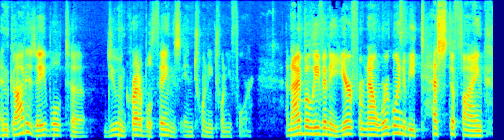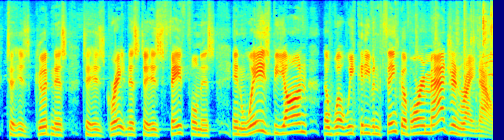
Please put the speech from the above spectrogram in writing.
And God is able to do incredible things in 2024. And I believe in a year from now, we're going to be testifying to his goodness, to his greatness, to his faithfulness in ways beyond what we could even think of or imagine right now.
